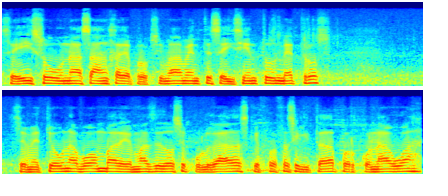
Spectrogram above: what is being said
Se hizo una zanja de aproximadamente 600 metros. Se metió una bomba de más de 12 pulgadas que fue facilitada por Conagua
